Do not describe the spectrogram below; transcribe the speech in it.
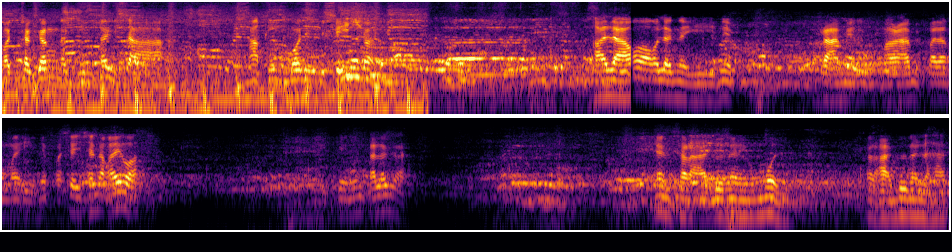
matyagang naghintay sa aking monetization. Akala ko ako lang naiinip. Marami, marami palang mainip. Pasensya na kayo ah. Eh, ganun talaga. Yan, sarado na yung mall. Sarado na lahat.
